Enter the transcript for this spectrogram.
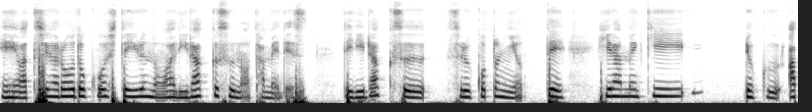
えー、私が朗読をしているのはリラックスのためです。で、リラックスすることによって、ひらめき力アッ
